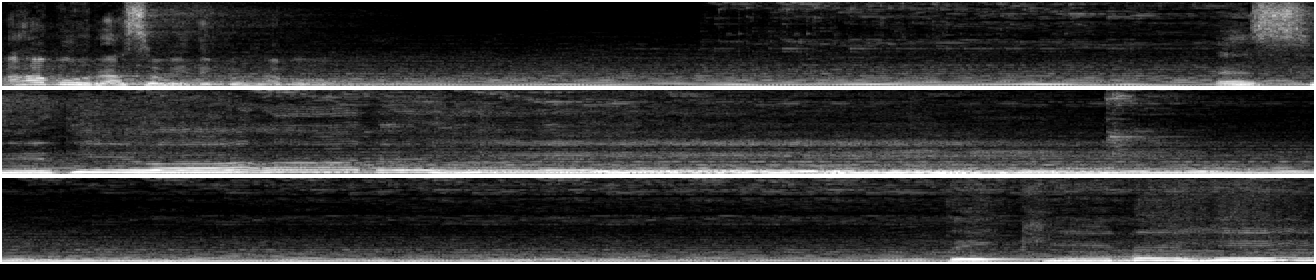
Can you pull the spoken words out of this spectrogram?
අහමු රස විඳිමු හැමෝම. ऐसी दीवानगी देखी नहीं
